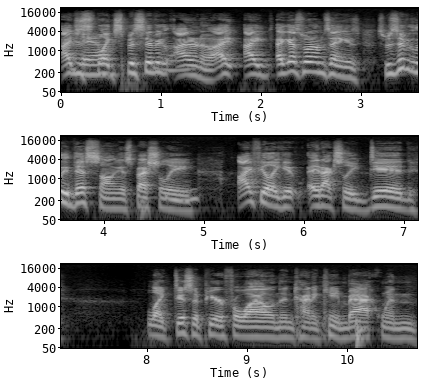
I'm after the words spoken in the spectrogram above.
I just Yeah. like specifically. I don't know. I, I I guess what I'm saying is specifically this song, especially. I feel like it it actually did like disappear for a while and then kind of came back when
